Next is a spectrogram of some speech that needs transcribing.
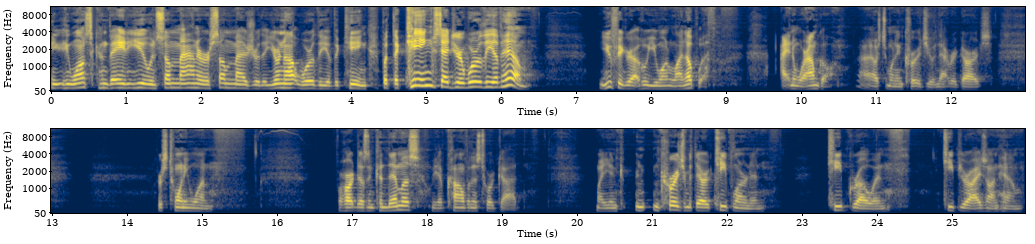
He wants to convey to you in some manner or some measure that you're not worthy of the king, but the king said you're worthy of him. You figure out who you want to line up with. I know where I'm going. I just want to encourage you in that regards. Verse 21. If our heart doesn't condemn us, we have confidence toward God. My encouragement there keep learning, keep growing, keep your eyes on Him.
